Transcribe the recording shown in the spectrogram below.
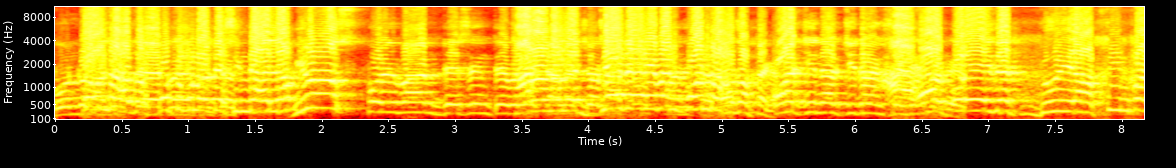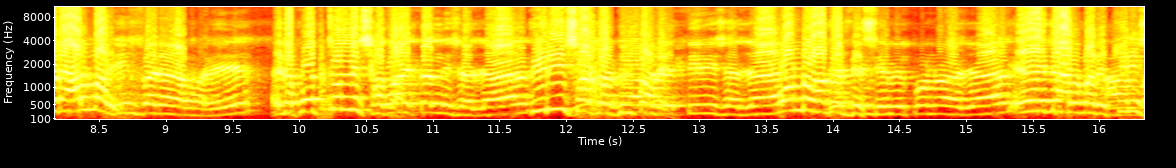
পনেরো হাজার কতগুলো ড্রেসিং ডায়লগ ড্রেসিং টেবিল নেবেন 15,000 টাকা। অরিজিনাল চিটাং আর এই যে দুই তিন পারে আলমারি। তিন পাটের আলমারি। এটা পঁয়তাল্লিশ হাজার। পঁয়তাল্লিশ হাজার। 30,000 দুই পারে। তিরিশ হাজার 15,000 ড্রেসিং dressing। টেবিল পনেরো হাজার। এই যে আলমারি তিরিশ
